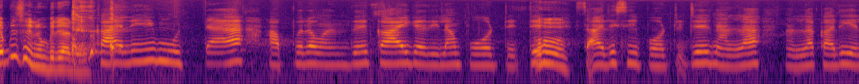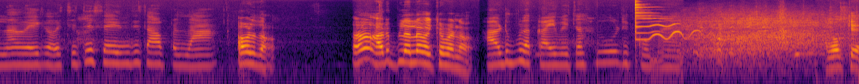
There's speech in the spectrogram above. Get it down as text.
எப்படி செய்யணும் பிரியாணி? கறி முட்டை அப்புறம் வந்து காய்கறிலாம் போட்டுட்டு. அரிசி போட்டுட்டு நல்லா நல்லா கறி எல்லாம் வேக வச்சுட்டு செஞ்சு சாப்பிடலாம். அவ்வளோதான் ஆ அடுப்புல எல்லாம் வைக்க வேணாம். அடுப்புல கை வச்சா சூடிக்குமே. ஓகே.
